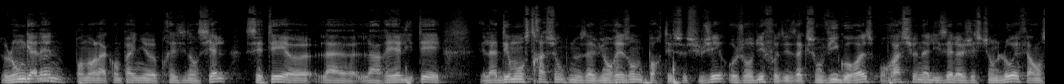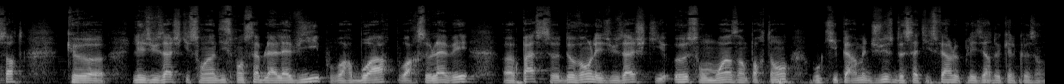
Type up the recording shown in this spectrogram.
de longue haleine pendant la campagne présidentielle. C'était euh, la, réalité et la démonstration que nous avions raison de porter ce sujet. Aujourd'hui, il faut des actions vigoureuses pour rationaliser la gestion de l'eau et faire en sorte que les usages qui sont indispensables à la vie, pouvoir boire, pouvoir se laver, passent devant les usages qui, eux, sont moins importants ou qui permettent juste de satisfaire le plaisir de quelques-uns.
